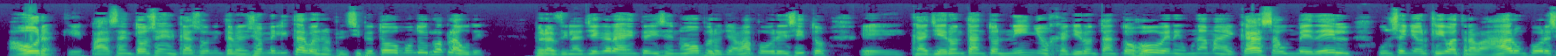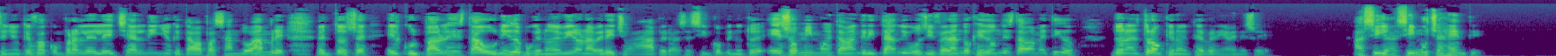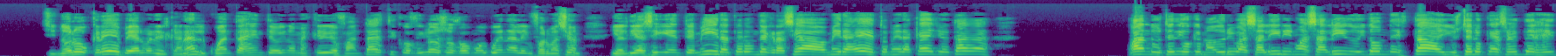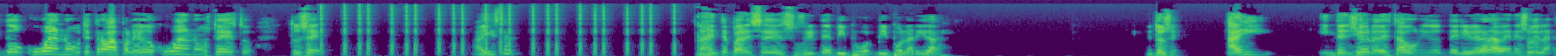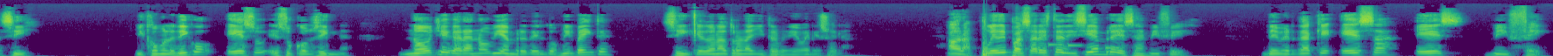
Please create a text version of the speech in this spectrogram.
Ahora, ¿qué pasa entonces en caso de una intervención militar? Bueno, al principio todo el mundo lo aplaude pero al final llega la gente y dice, no, pero ya va, pobrecito, eh, cayeron tantos niños, cayeron tantos jóvenes, una ama de casa, un bedel, un señor que iba a trabajar, un pobre señor que fue a comprarle leche al niño que estaba pasando hambre. Entonces, el culpable es Estados Unidos porque no debieron haber hecho, ah, pero hace cinco minutos esos mismos estaban gritando y vociferando que dónde estaba metido Donald Trump que no intervenía en Venezuela. Así, así mucha gente. Si no lo crees, véalo en el canal. ¿Cuánta gente hoy no me escribe? Fantástico, filósofo, muy buena la información. Y al día siguiente, mira, tú eres un desgraciado, mira esto, mira aquello, tal. Cuando usted dijo que Maduro iba a salir y no ha salido, ¿y dónde está? Y usted lo que hace es del ejército cubano, usted trabaja para el ejército cubano, usted esto. Entonces, ahí está. La gente parece sufrir de bipolaridad. Entonces, hay intenciones de Estados Unidos de liberar a Venezuela? Sí. Y como les digo, eso es su consigna. No llegará noviembre del 2020 sin que Donald Trump haya intervenido en Venezuela. Ahora, ¿puede pasar este diciembre? Esa es mi fe. De verdad que esa es mi fe.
